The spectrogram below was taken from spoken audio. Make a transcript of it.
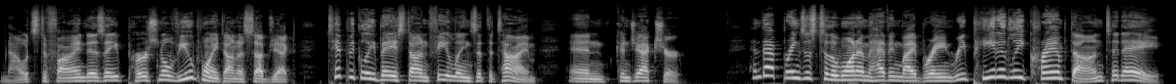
Now it's defined as a personal viewpoint on a subject, typically based on feelings at the time and conjecture. And that brings us to the one I'm having my brain repeatedly cramped on today.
